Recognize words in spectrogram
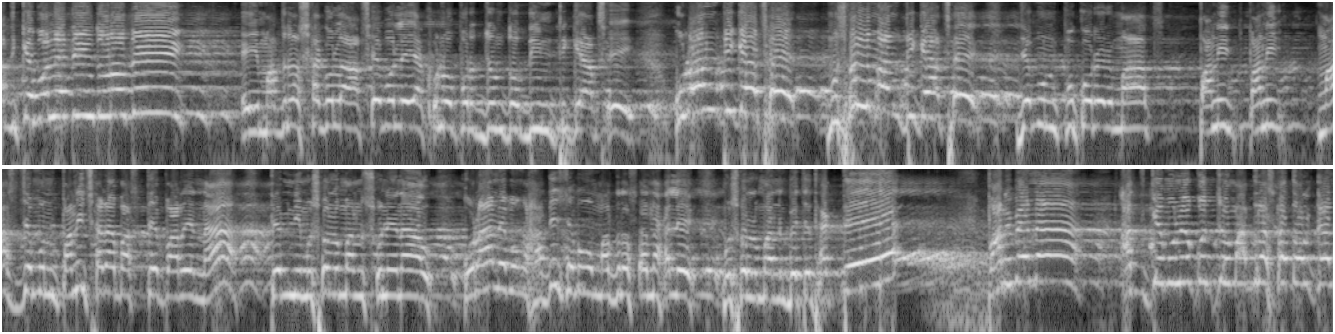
আজকে বলে দিই দরদি, এই মাদ্রাসাগুলো আছে বলে এখনও পর্যন্ত দিন টিকে আছে, কোরআন টিকে আছে, মুসলমান টিকে আছে। যেমন পুকুরের মাছ, পানি পানি, মাছ যেমন পানি ছাড়া বাঁচতে পারে না, তেমনি মুসলমান শুনে নাও, কোরআন এবং হাদিস এবং মাদ্রাসা না হলে মুসলমান বেঁচে থাকতে পারবে না। আজকে মনে করছ মাদ্রাসা দরকার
